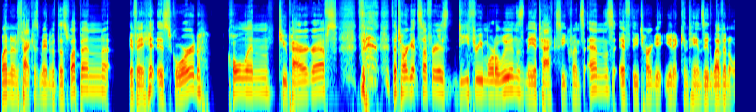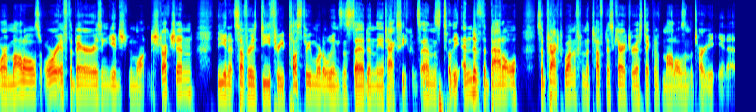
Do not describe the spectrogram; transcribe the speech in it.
When an attack is made with this weapon, if a hit is scored, colon two paragraphs, the, target suffers D3 mortal wounds and the attack sequence ends. If the target unit contains 11 or models, or if the bearer is engaged in wanton destruction, the unit suffers D3 plus 3 mortal wounds instead, and the attack sequence ends. Till the end of the battle, subtract 1 from the toughness characteristic of models in the target unit.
